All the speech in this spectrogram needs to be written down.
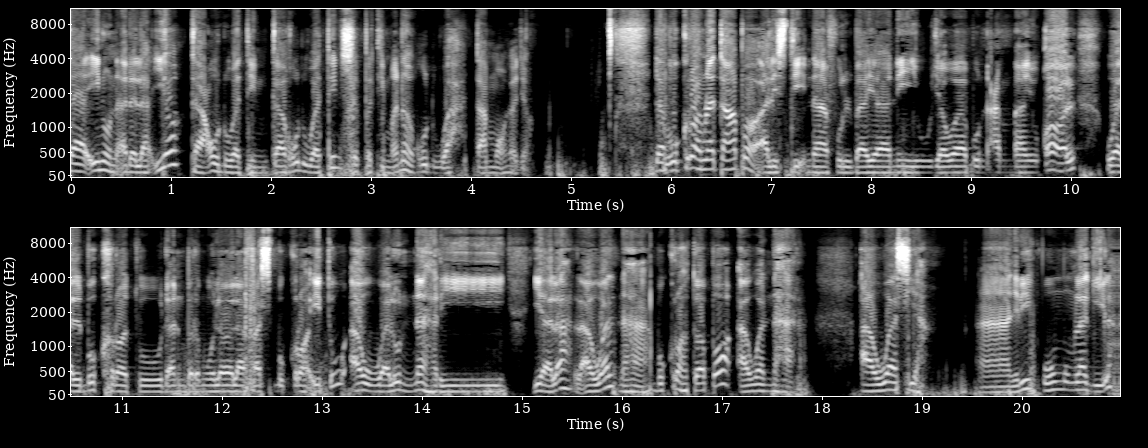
kainun adalah ia ka'udwatin. Ka ghudwatin seperti mana ghudwah? Tamu saja dan bukrah menatang apa? Al-istinaful bayani jawabun amma yuqal wal bukratu dan bermula lafaz bukrah itu awalun nahri. Ialah awal nahar. Bukrah tu apa? Awal nahar. Awal siang. Ha, jadi umum lagi lah.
